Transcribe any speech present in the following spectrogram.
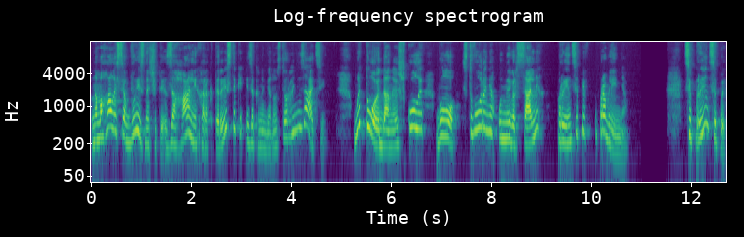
намагалися визначити загальні характеристики і закономірності організації. Метою даної школи було створення універсальних принципів управління. Ці принципи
